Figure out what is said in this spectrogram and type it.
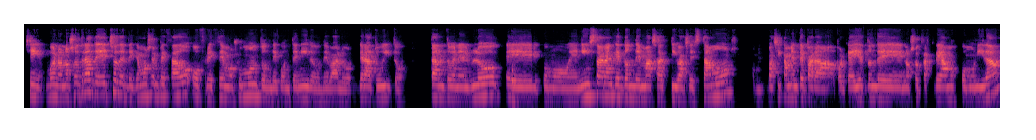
Sí, bueno, nosotras de hecho desde que hemos empezado ofrecemos un montón de contenido de valor gratuito, tanto en el blog eh, como en Instagram, que es donde más activas estamos, básicamente para, porque ahí es donde nosotras creamos comunidad.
